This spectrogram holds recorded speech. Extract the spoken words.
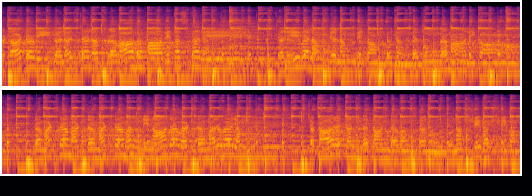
जटाटवीकलज्जलप्रवाहपावितस्थले कलेवलम्ब्य लम्बिताम्बुजङ्गतुङ्गमालिकाम् डमड्डमड्डमड्डमन्निनादवड्डमर्वयम् चकार चण्डताण्डवं तनोतु नः शिवः शिवम्।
